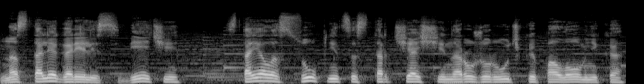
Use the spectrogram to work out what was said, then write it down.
На столе горели свечи, стояла супница с торчащей наружу ручкой паломника.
